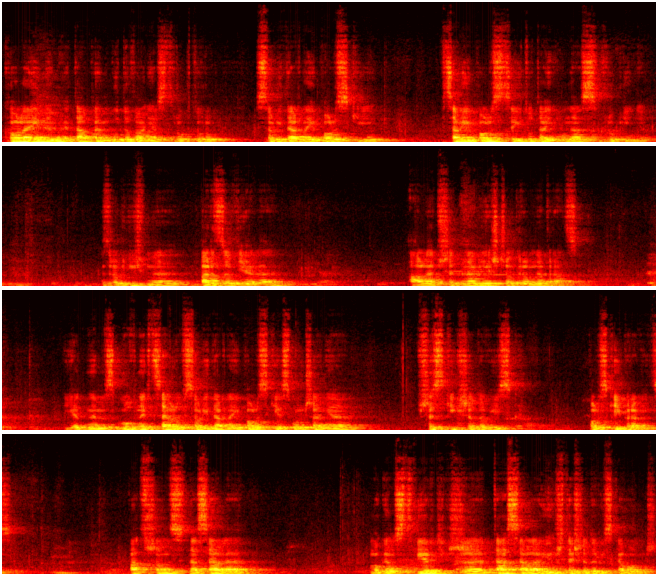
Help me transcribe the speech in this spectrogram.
kolejnym etapem budowania struktur Solidarnej Polski w całej Polsce i tutaj u nas w Lublinie. Zrobiliśmy bardzo wiele, ale przed nami jeszcze ogromna praca. Jednym z głównych celów Solidarnej Polski jest łączenie wszystkich środowisk polskiej prawicy. Patrząc na salę, mogę stwierdzić, że ta sala już te środowiska łączy.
